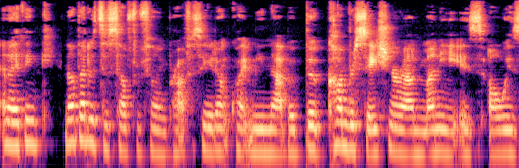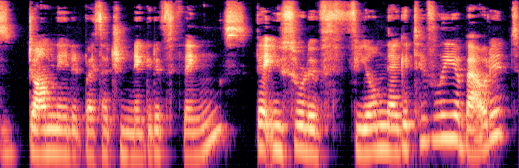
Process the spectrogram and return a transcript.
And I think, not that it's a self fulfilling prophecy, I don't quite mean that, but the conversation around money is always dominated by such negative things that you sort of feel negatively about it.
